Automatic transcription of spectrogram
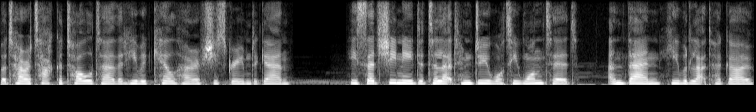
but her attacker told her that he would kill her if she screamed again. He said she needed to let him do what he wanted, and then he would let her go.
